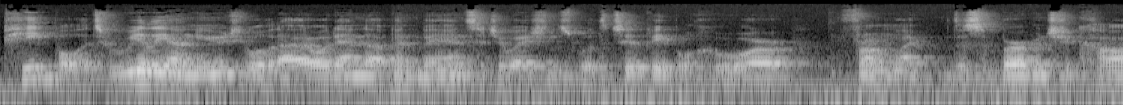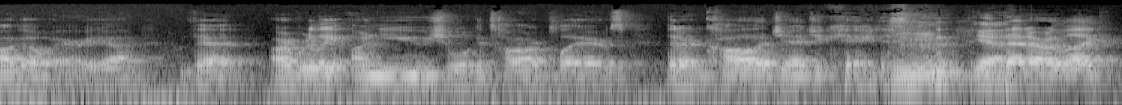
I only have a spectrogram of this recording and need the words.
people it's really unusual that i would end up in band situations with two people who are from like the suburban chicago area that are really unusual guitar players that are college educated Mhm, yeah. that are like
